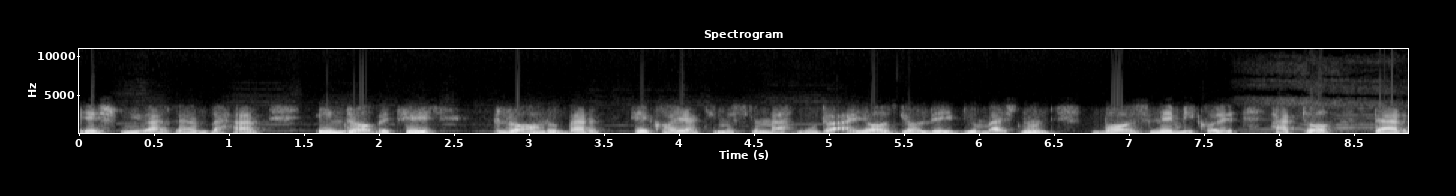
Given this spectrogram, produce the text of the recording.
عشق میورزند به هم. این رابطه راه رو بر حکایتی مثل محمود و عیاز یا لیلی و مجنون باز نمی‌کنه. حتی در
